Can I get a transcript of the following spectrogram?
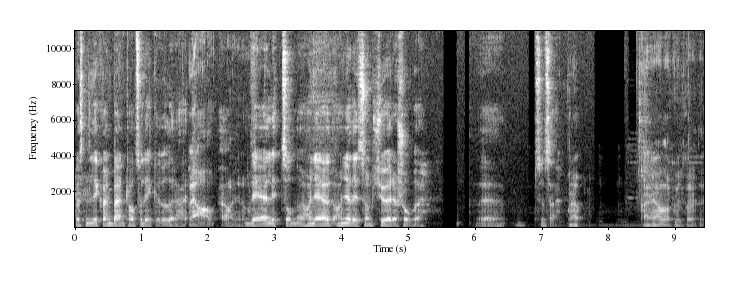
hvis du liker han Bernthal, så liker du det her. Ja, Ja, ja. det er litt sånn Han er, han er den som kjører showet, eh, syns jeg. ja. Nei, Jævla kul karakter.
